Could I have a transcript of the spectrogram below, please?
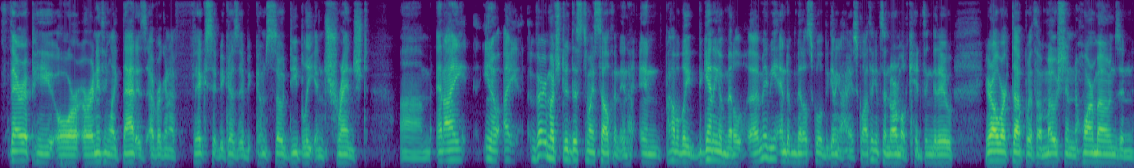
therapy or or anything like that is ever going to fix it because it becomes so deeply entrenched. Um, and I, you know, I very much did this to myself in in, in probably beginning of middle, uh, maybe end of middle school, beginning of high school. I think it's a normal kid thing to do. You're all worked up with emotion, hormones, and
